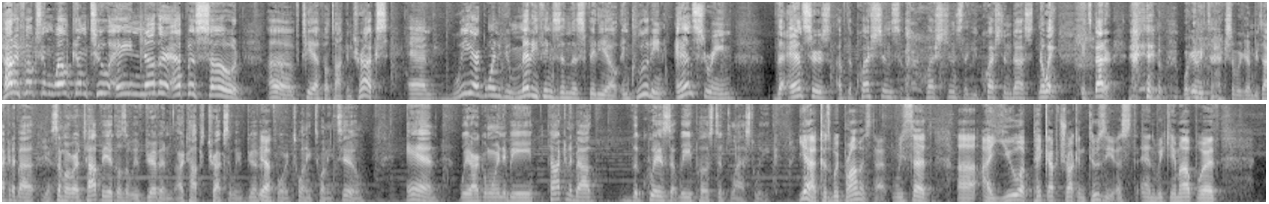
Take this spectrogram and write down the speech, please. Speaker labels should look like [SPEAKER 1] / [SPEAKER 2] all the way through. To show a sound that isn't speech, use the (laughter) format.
[SPEAKER 1] Howdy, folks, and welcome to another episode of TFL Talking Trucks. And we are going to do many things in this video, including answering the answers of the questions questions that you questioned us. No, wait, it's better. (laughs) we're going to be actually we're going to be talking about some of our top vehicles that we've driven, our top trucks that we've driven
[SPEAKER 2] Yeah.
[SPEAKER 1] for 2022, and we are going to be talking about the quiz that we posted last week.
[SPEAKER 2] Yeah, because we promised that. We said, uh, "Are you a pickup truck enthusiast?" And we came up with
